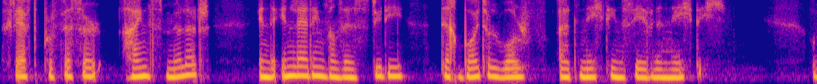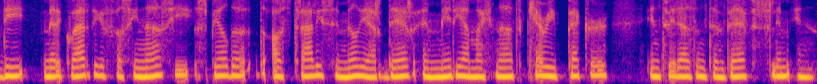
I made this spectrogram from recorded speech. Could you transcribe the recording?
schrijft professor Heinz Müller in de inleiding van zijn studie Der Beutelwolf uit 1997. Op die merkwaardige fascinatie speelde de Australische miljardair en mediamagnaat Carrie Packer in 2005 slim in.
